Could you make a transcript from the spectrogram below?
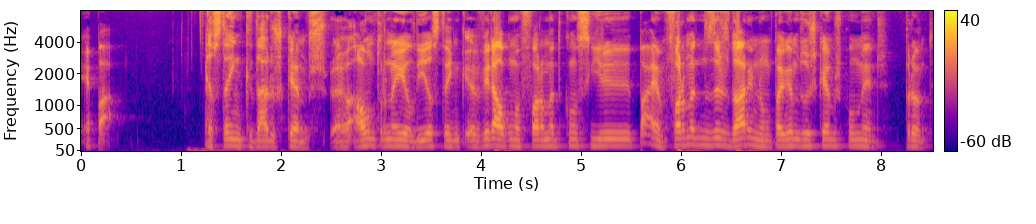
é pá, eles têm que dar os campos. Há um torneio ali, eles têm que haver alguma forma de conseguir, pá, é uma forma de nos ajudarem, não pagamos os campos pelo menos. Pronto.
